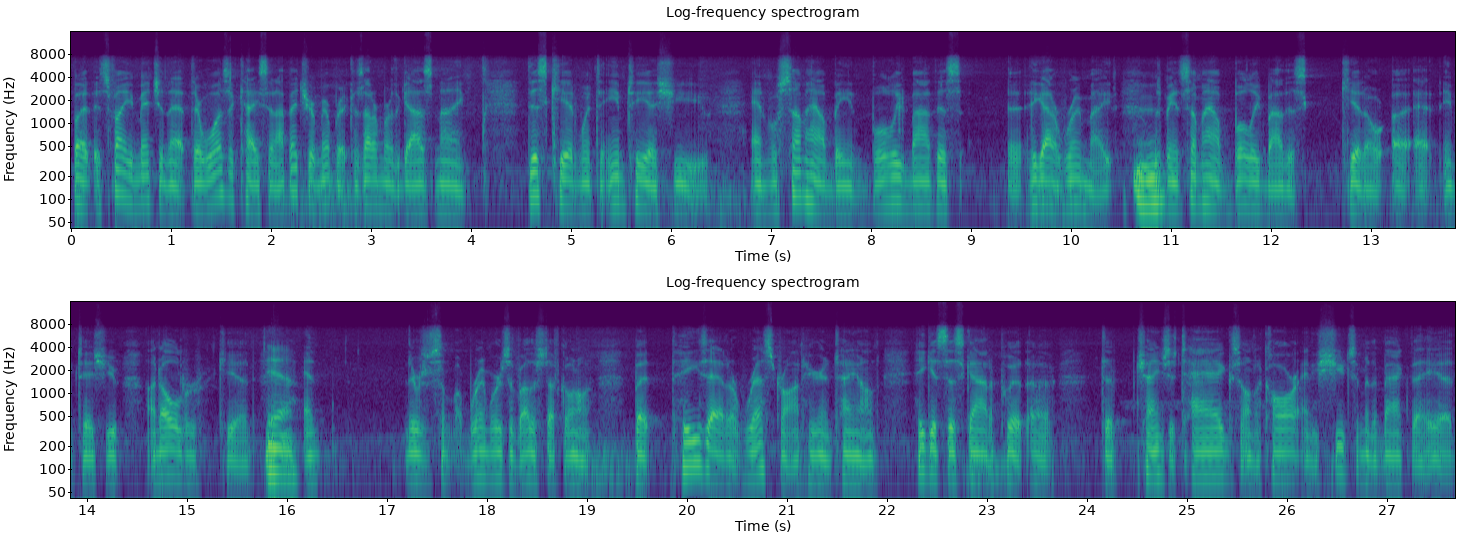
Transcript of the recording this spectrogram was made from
But it's funny you mentioned that. There was a case, and I bet you remember it because I don't remember the guy's name. This kid went to MTSU and was somehow being bullied by this. Uh, he got a roommate was being somehow bullied by this kid uh, at MTSU, an older kid, Yeah. and there was some rumors of other stuff going on. But he's at a restaurant here in town. He gets this guy to put uh, to change the tags on the car, and he shoots him in the back of the head,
